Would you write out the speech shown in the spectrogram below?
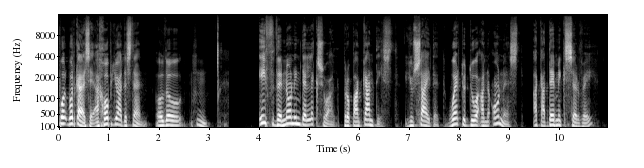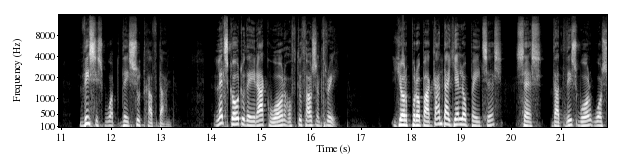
What, what can I say? I hope you understand. Although, hmm, if the non intellectual propagandist you cited were to do an honest academic survey, this is what they should have done. Let's go to the Iraq War of 2003. Your propaganda yellow pages says that this war was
